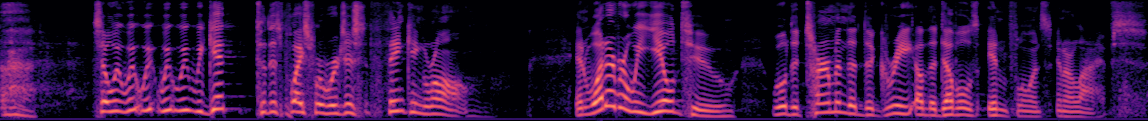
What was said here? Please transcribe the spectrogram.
uh, so we, we, we, we, we get to this place where we're just thinking wrong. And whatever we yield to will determine the degree of the devil's influence in our lives.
